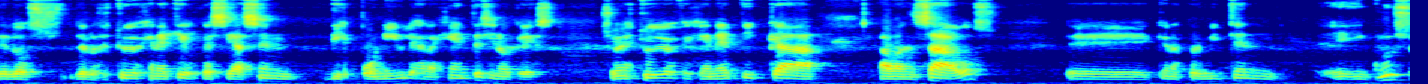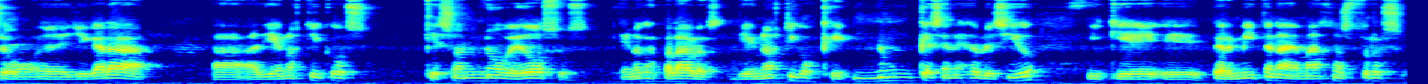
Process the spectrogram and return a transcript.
de los, de los estudios genéticos que se hacen disponibles a la gente, sino que es, son estudios de genética avanzados eh, que nos permiten eh, incluso llegar a, a, diagnósticos que son novedosos, en otras palabras, diagnósticos que nunca se han establecido y que permitan además nosotros,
